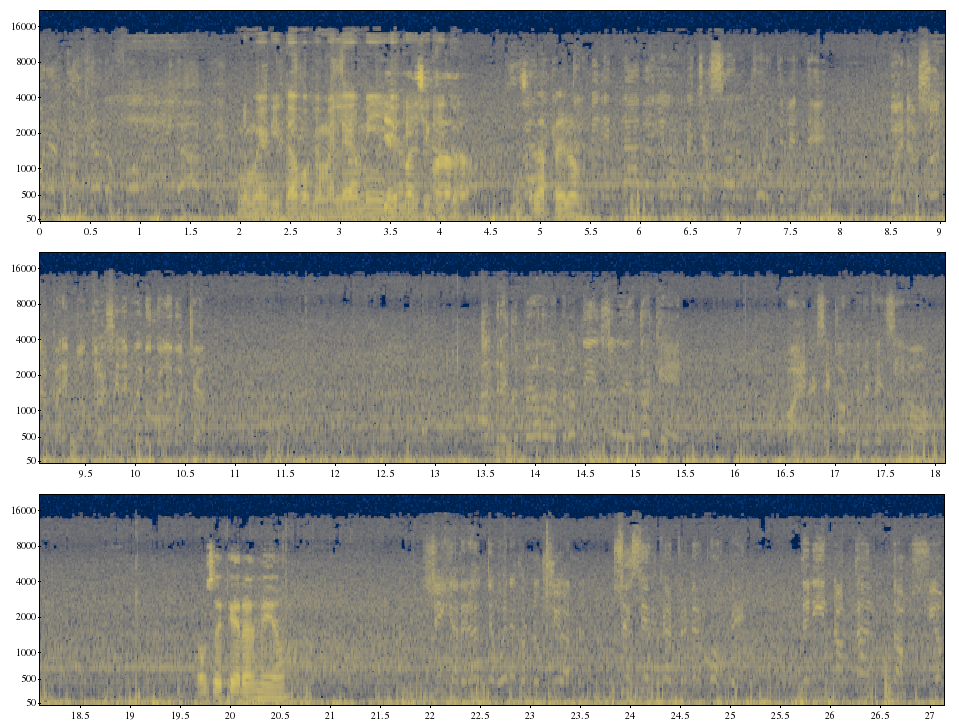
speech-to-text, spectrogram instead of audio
Una tajada formidable. Yo me voy a quitar porque me lee a mí y yo estoy chiquito. Se la peló. No termina en nada, ya lo rechazaron fuertemente. Buena zona para encontrarse de nuevo con la bocha. Han recuperado la pelota y en zona de ataque. Bueno, ese corte defensivo. No sé qué era el mío. Sigue adelante, buena conducción. Se acerca al primer poste. Teniendo tanta opción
